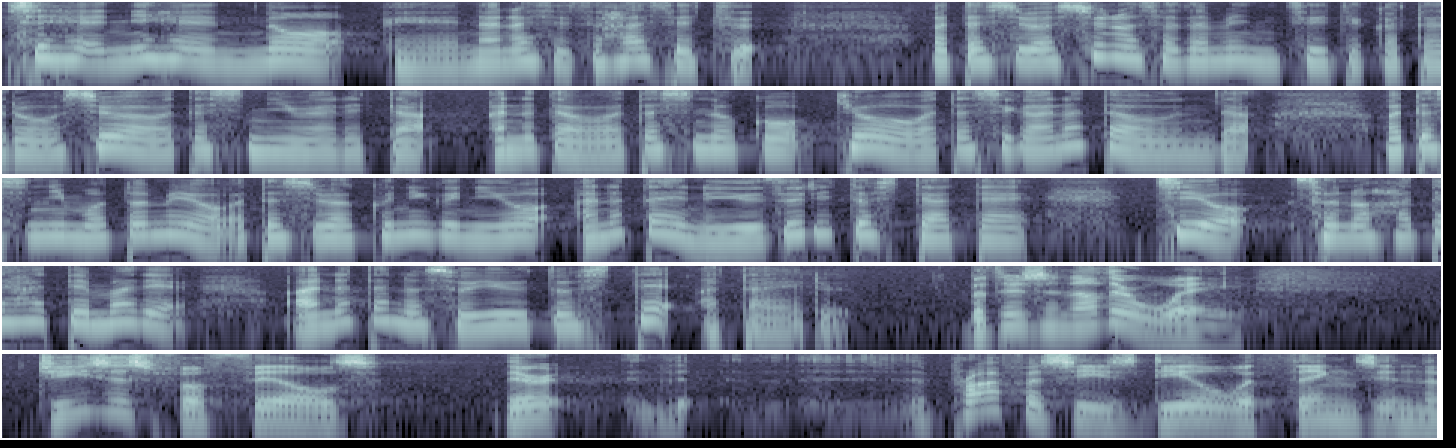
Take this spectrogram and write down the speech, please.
詩編2編のえー7節8節 私は主の定めについて語ろう。主は私に言われた。あなたは私の子。今日私があなたを産んだ。私に求めよ。私は国々をあなたへの譲りとして与え、地をその果て果てまであなたの所有として与える。 But there's another way. Jesus fulfills there prophecies deal with things in the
